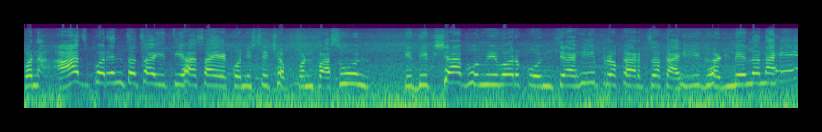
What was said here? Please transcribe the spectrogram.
पण आजपर्यंतचा इतिहास आहे एकोणीसशे छप्पनपासून की दीक्षाभूमीवर कोणत्याही प्रकारचं काही घडलेलं नाही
